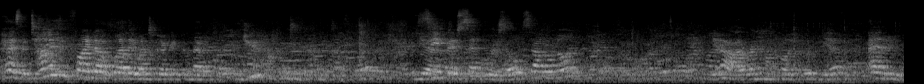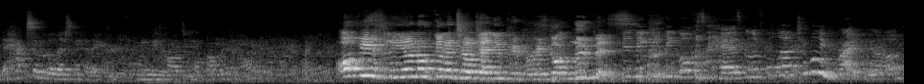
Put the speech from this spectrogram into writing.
Okay, so tell me if find out where they went to go get the medical. Could you happen to see if they've sent the results out or not? Yeah, I reckon they probably would, yeah. And the some of the letter headache. Wouldn't be hard to mock up if not. Obviously, you're not gonna tell Daniel Cooper he's got lupus. Does it make you think all his hair's gonna fall out? You're probably right, yeah.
